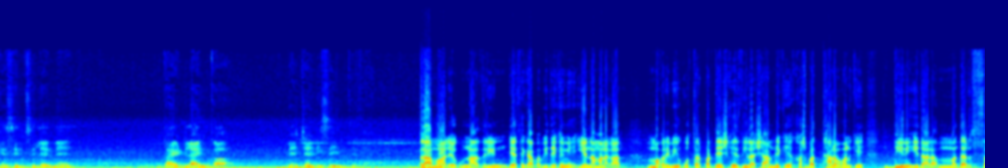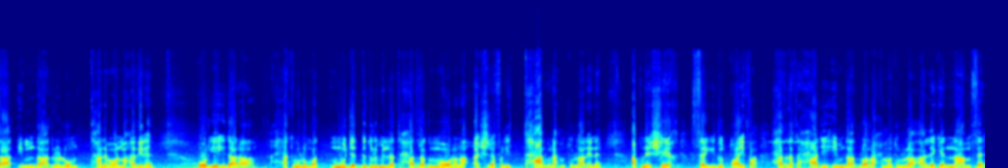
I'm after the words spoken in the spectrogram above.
के सिलसिले में गाइडलाइन का बेचैनी से इंतज़ार। अल्लाम नाजरीन, जैसे कि आप अभी देखेंगे, ये नामा नगार मगरबी उत्तर प्रदेश के ज़िला शामली के कस्बा थाना भवन के दीनी इदारा मदरसा इमदादलूम थाना भवन में हाजिर है। और ये इदारा हाकिमुलम्मत मुजद्दुलमिल्लत हज़रत मौलाना अशरफ अली थानवी अलैह ने अपने शेख सईद तयफ़ा हज़रत हाजी इमदादुल्ला रहमतुल्लाह अलैह के नाम से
